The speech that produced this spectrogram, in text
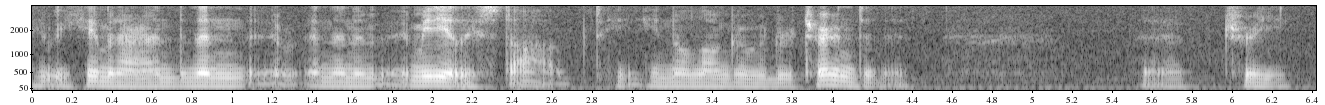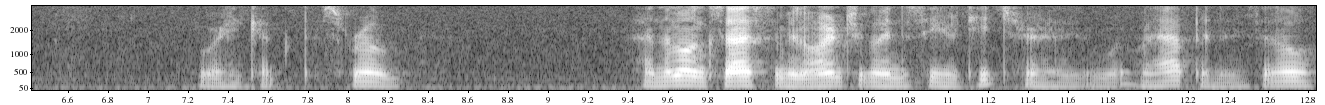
he became an arahant and then, and then immediately stopped. He, he no longer would return to this uh, tree where he kept this robe. And the monks asked him, you know, aren't you going to see your teacher? What, what happened? And he said, oh,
